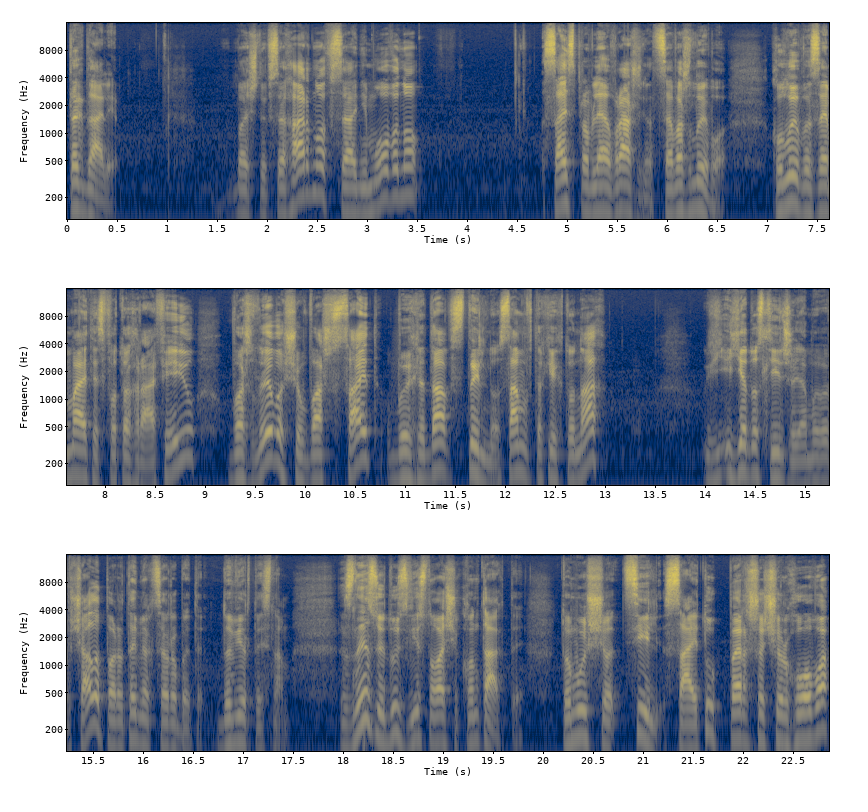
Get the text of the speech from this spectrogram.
так далі. Бачите, все гарно, все анімовано. Сайт справляє враження, це важливо. Коли ви займаєтесь фотографією, важливо, щоб ваш сайт виглядав стильно. Саме в таких тонах є дослідження, ми вивчали перед тим, як це робити. Довіртесь нам. Знизу йдуть, звісно, ваші контакти. Тому що ціль сайту першочергова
